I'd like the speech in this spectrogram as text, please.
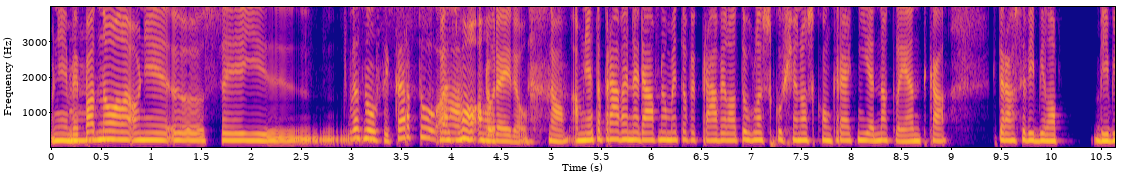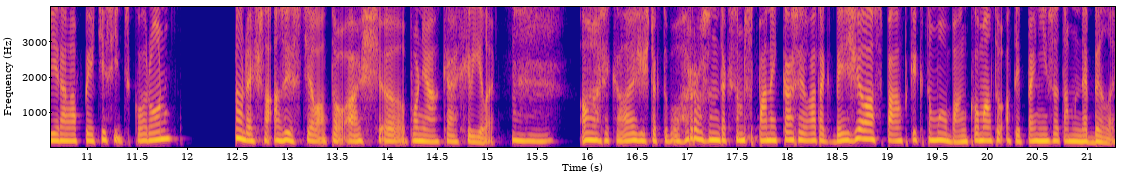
Oni jim mm. vypadnou, ale oni uh, si... Vezmou si kartu a... Vezmou a odejdou. No, a mě to právě nedávno mi to vyprávila tuhle zkušenost konkrétní jedna klientka, která si vybíla, vybírala pět tisíc korun odešla a zjistila to až uh, po nějaké chvíli. Mm-hmm. A ona říkala, že tak to bylo hrozné, tak jsem spanikařila, tak běžela zpátky k tomu bankomatu a ty peníze tam nebyly.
